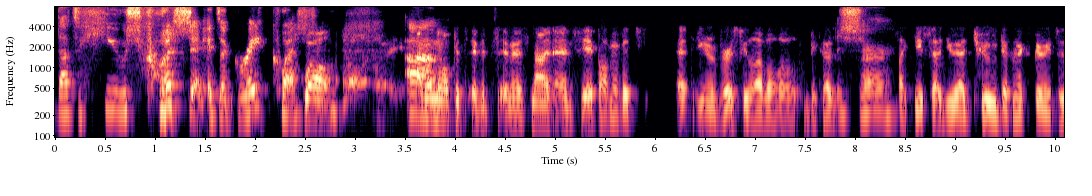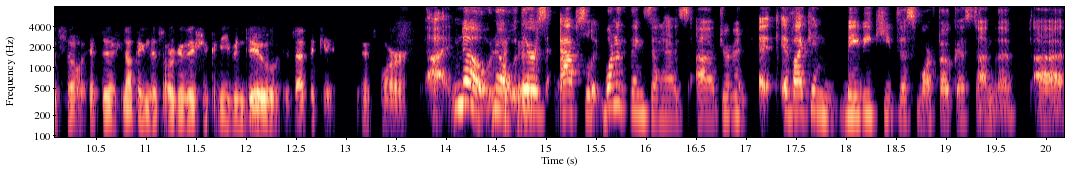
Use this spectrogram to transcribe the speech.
that's a huge question. It's a great question. Well, I don't Um, know if it's if it's if it's not an NCA problem, if it's at the university level, because Sure. like you said, you had two different experiences. So if there's nothing this organization can even do, is that the case? It's more Uh, no, no, Okay. there's absolutely one of the things that has uh, driven. If I can maybe keep this more focused on the uh,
